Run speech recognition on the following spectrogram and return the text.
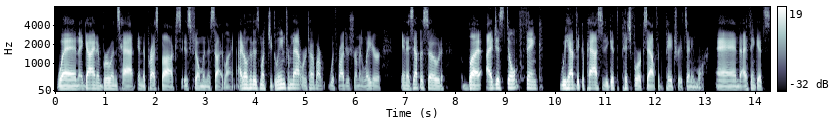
when a guy in a Bruins hat in the press box is filming the sideline. I don't think there's much to glean from that. We're going to talk about with Rodger Sherman later in this episode, but I just don't think we have the capacity to get the pitchforks out for the Patriots anymore. And I think it's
